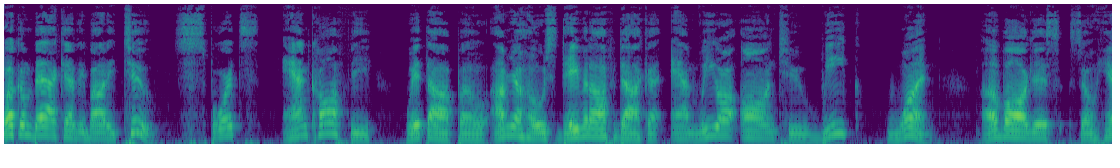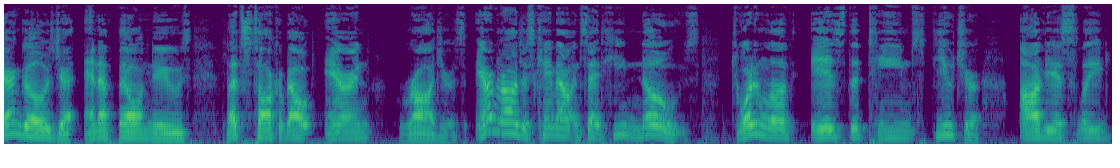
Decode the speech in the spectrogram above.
Welcome back, everybody, to Sports and Coffee with Apo. I'm your host, David Apodaca, and we are on to week one of August. So here goes your NFL news. Let's talk about Aaron Rodgers. Aaron Rodgers came out and said he knows Jordan Love is the team's future. Obviously,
